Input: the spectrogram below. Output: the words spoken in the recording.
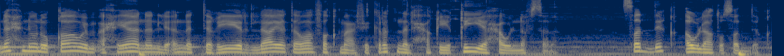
نحن نقاوم أحيانا لأن التغيير لا يتوافق مع فكرتنا الحقيقية حول نفسنا. صدق أو لا تصدق.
